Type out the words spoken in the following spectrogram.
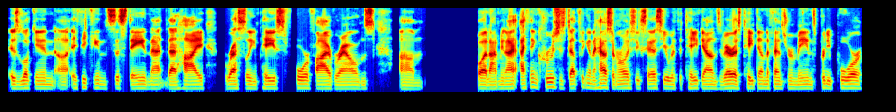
is looking, uh, if he can sustain that that high wrestling pace four or five rounds. Um, but I mean, I, I think Cruz is definitely going to have some early success here with the takedowns. Vera's takedown defense remains pretty poor.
